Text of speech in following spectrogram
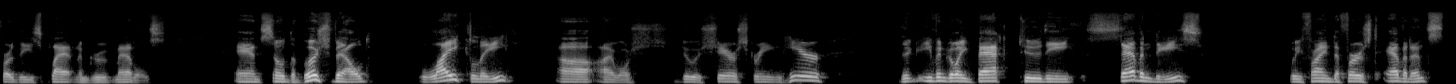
for these platinum group metals. And so the Bushveld likely, uh, I will sh- do a share screen here, even going back to the 70s, we find the first evidence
